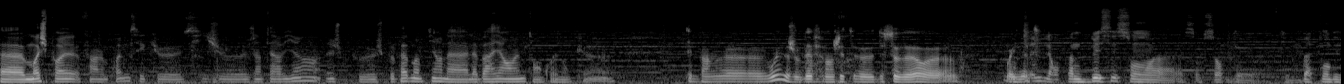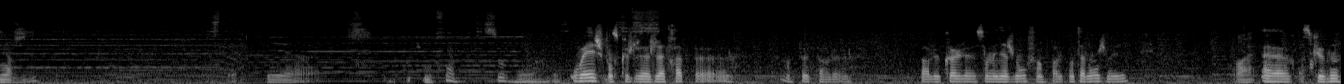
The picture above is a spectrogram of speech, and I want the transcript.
Euh, moi, je pourrais. Enfin, le problème, c'est que si je j'interviens, je peux, je peux pas maintenir la, la barrière en même temps, quoi. Donc, euh, Eh ben, euh, ouais, je bien faire un jet de, de sauveur. Euh, Donc là, il est en train de baisser son, euh, son sorte de, de bâton d'énergie. Et euh, du coup, tu me fais un petit sauveur. Ouais, je pense que je, je l'attrape euh, un peu par le, par le col sans ménagement, enfin par le pantalon, je me dis. Ouais. Euh, parce que bon,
